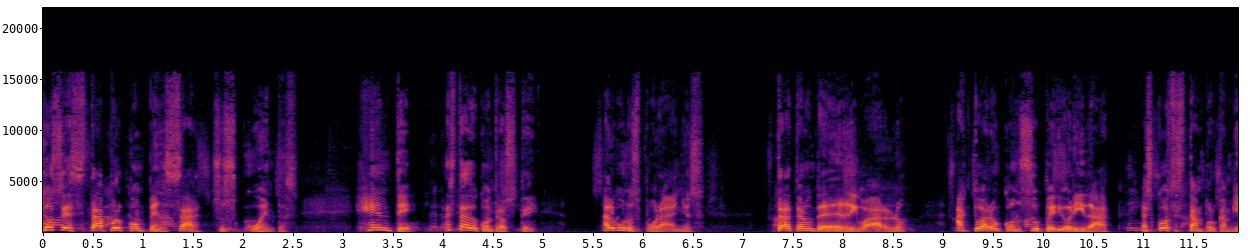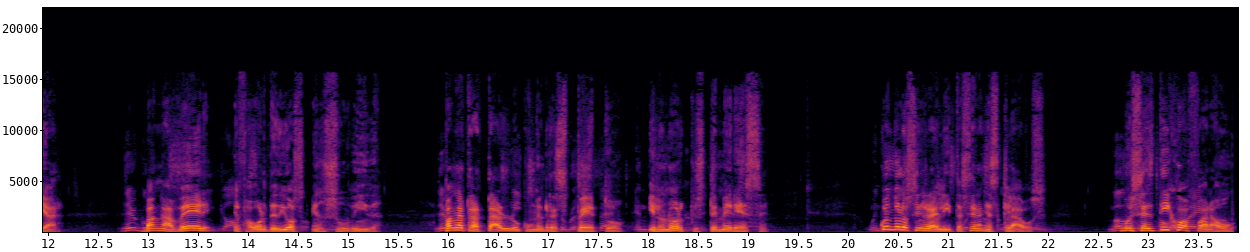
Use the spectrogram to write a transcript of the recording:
Dios está por compensar sus cuentas. Gente ha estado contra usted. Algunos por años. Trataron de derribarlo. Actuaron con superioridad. Las cosas están por cambiar. Van a ver el favor de Dios en su vida. Van a tratarlo con el respeto y el honor que usted merece. Cuando los israelitas eran esclavos, Moisés dijo a Faraón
